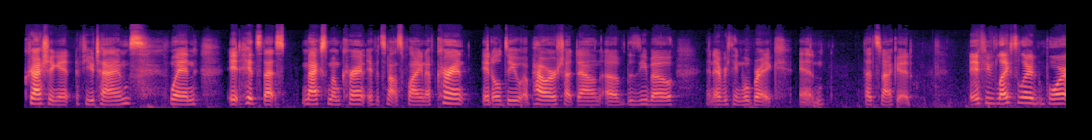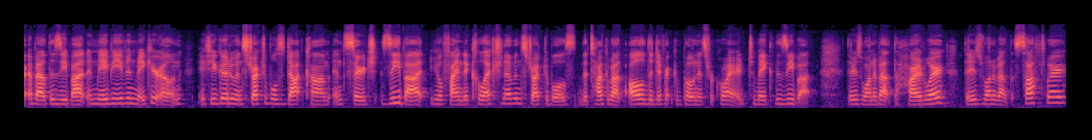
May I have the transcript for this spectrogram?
crashing it a few times. When it hits that maximum current, if it's not supplying enough current, it'll do a power shutdown of the ZYBO and everything will break. And that's not good. If you'd like to learn more about the Zybot and maybe even make your own, if you go to instructables.com and search Zybot, you'll find a collection of instructables that talk about all of the different components required to make the Zybot. There's one about the hardware, there's one about the software,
